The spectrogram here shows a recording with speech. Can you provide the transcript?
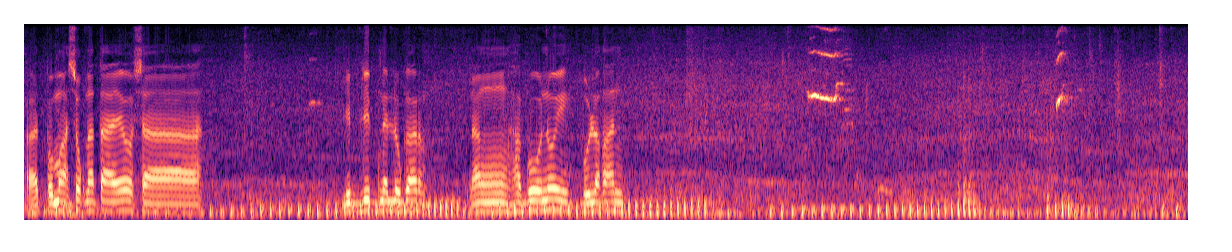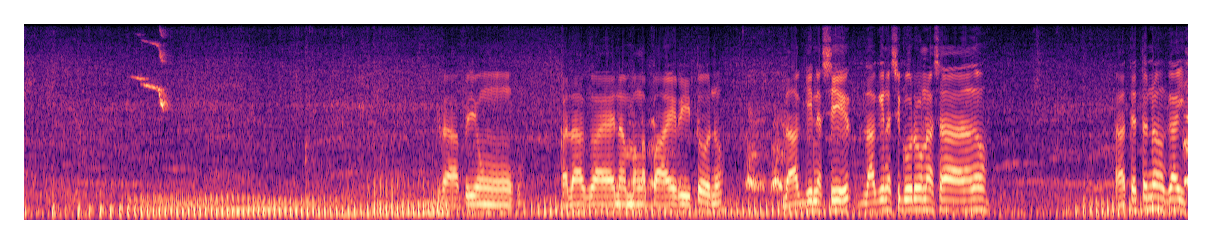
At pumasok na tayo sa liblib na lugar ng Hagonoy, Bulacan. Grabe yung kalagayan ng mga bahay rito, no? Lagi na si lagi na siguro nasa ano. At ito no, guys.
